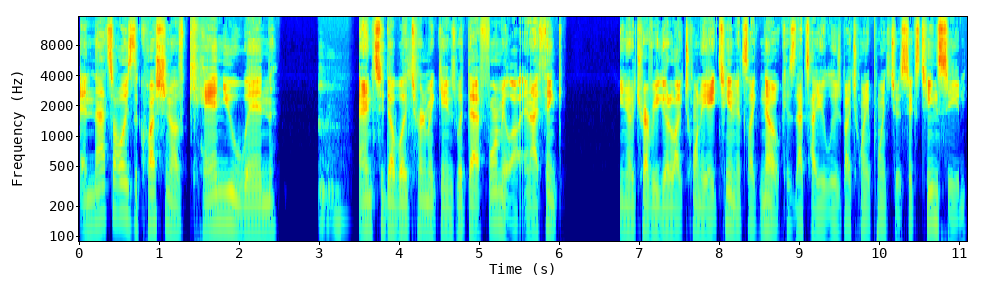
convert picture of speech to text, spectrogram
and that's always the question of can you win NCAA tournament games with that formula? And I think, you know, Trevor, you go to like 2018, it's like no, because that's how you lose by 20 points to a 16 seed.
